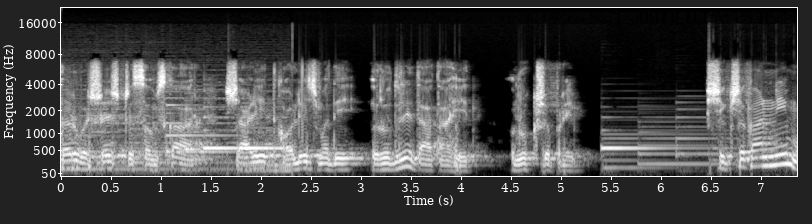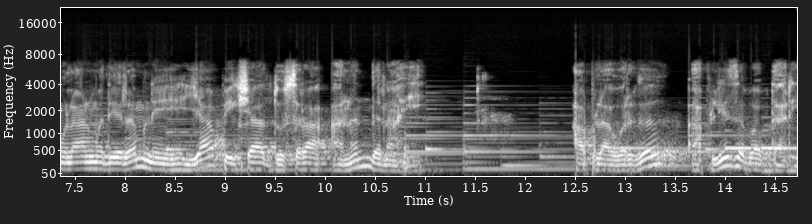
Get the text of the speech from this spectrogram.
सर्वश्रेष्ठ संस्कार शाळेत कॉलेजमध्ये रुजले जात आहेत. वृक्षप्रेम. शिक्षकांनी मुलांमध्ये रमणे यापेक्षा दुसरा आनंद नाही. आपला वर्ग आपली जबाबदारी.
